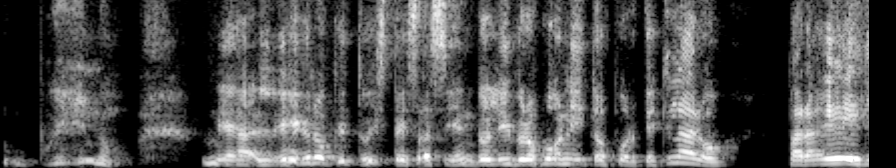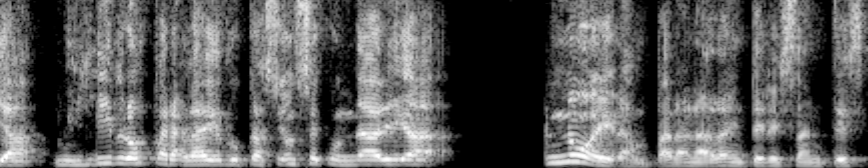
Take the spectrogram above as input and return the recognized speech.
bueno, me alegro que tú estés haciendo libros bonitos porque claro, para ella mis libros para la educación secundaria no eran para nada interesantes,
